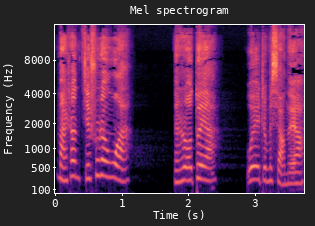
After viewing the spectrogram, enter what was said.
马上结束任务啊。”男生说：“对啊，我也这么想的呀。”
